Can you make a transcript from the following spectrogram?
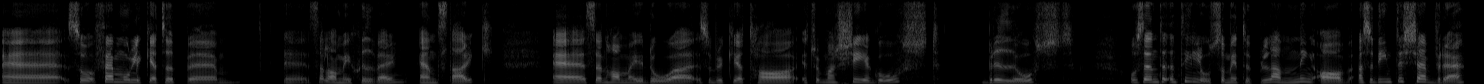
det. Eh, så fem olika typ eh, eh, salamiskivor, en stark. Eh, sen har man ju då, så brukar jag ta, jag tror manchegoost, brieost och sen en till ost som är typ blandning av, alltså det är inte chèvre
